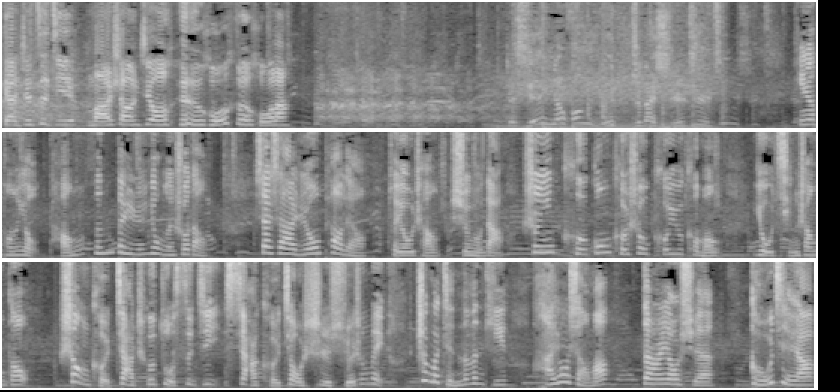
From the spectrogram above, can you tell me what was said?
感觉自己马上就要很红很红了。这咸阳风雨，只待时至今日。听众朋友，糖分被人用了，说道：夏夏人又漂亮，腿又长，胸又大，声音可攻可受，可雨可萌，又情商高，上可驾车做司机，下可教室学生妹。这么简单的问题还用想吗？当然要选。狗姐呀，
